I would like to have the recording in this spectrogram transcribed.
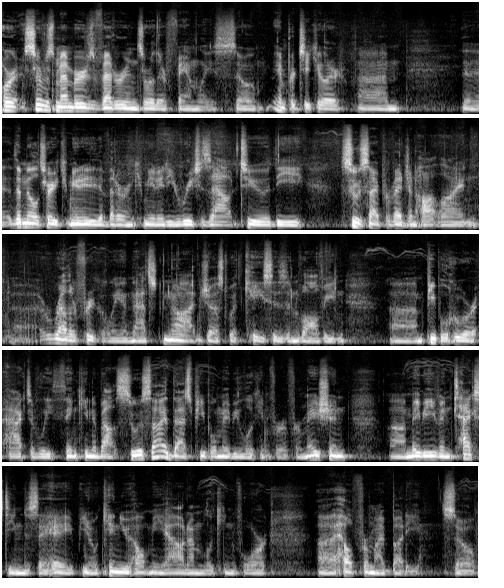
or service members, veterans, or their families. So, in particular, um, the, the military community, the veteran community reaches out to the suicide prevention hotline uh, rather frequently, and that's not just with cases involving um, people who are actively thinking about suicide. That's people maybe looking for information, uh, maybe even texting to say, "Hey, you know, can you help me out? I'm looking for uh, help for my buddy." So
